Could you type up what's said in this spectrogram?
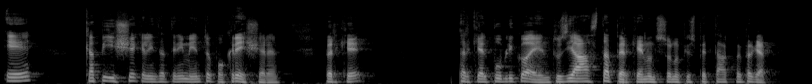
e capisce che l'intrattenimento può crescere. Perché, perché il pubblico è entusiasta, perché non ci sono più spettacoli, perché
